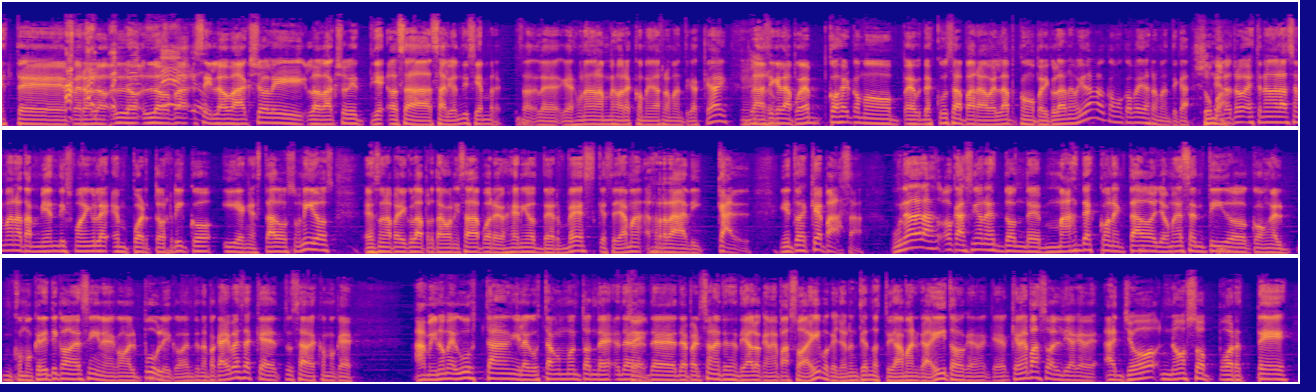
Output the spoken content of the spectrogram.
Este, pero lo, lo, ¿en Love- serio? sí, Love Actually, Love Actually, o sea, salió en diciembre. O sea, le- que es una de las mejores comedias románticas que hay. Así que la puedes coger como eh, de excusa para verla como película de Navidad o como comedia romántica. Zumba. El otro estreno de la semana también disponible en Puerto Rico y en Estados Unidos. Es una película protagonizada por Eugenio Derbez que se llama Radical. Y entonces, ¿qué pasa? Una de las ocasiones donde más desconectado yo me he sentido con el, como crítico de cine, con el público, ¿entiendes? Porque hay veces que, tú sabes, como que a mí no me gustan y le gustan un montón de, de, Sí. de- de personas. Te sentía lo que me pasó ahí, porque yo no entiendo, estoy amargadito. ¿Qué, qué- qué me pasó el día que ve? Ah, yo no soporté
